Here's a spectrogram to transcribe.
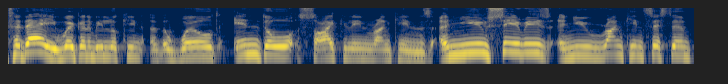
Today, we're going to be looking at the World Indoor Cycling Rankings, a new series, a new ranking system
